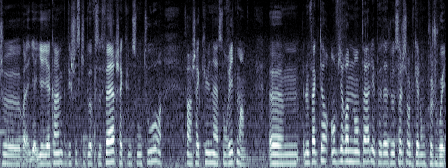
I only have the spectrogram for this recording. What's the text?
je, voilà, il y, y a quand même des choses qui doivent se faire, chacune son tour, enfin chacune à son rythme. Le facteur environnemental est peut-être le seul sur lequel on peut jouer.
